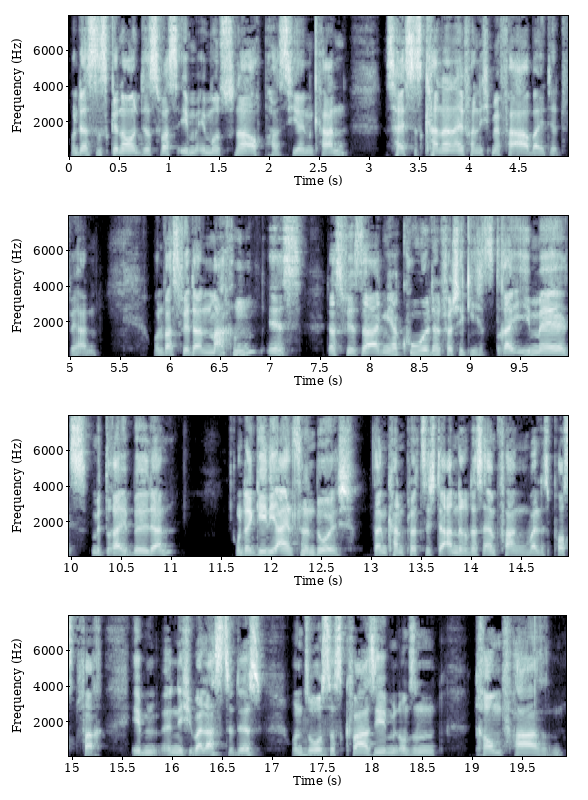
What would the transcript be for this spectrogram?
Und das ist genau das, was eben emotional auch passieren kann. Das heißt, es kann dann einfach nicht mehr verarbeitet werden. Und was wir dann machen, ist, dass wir sagen, ja cool, dann verschicke ich jetzt drei E-Mails mit drei Bildern und dann gehen die einzelnen durch. Dann kann plötzlich der andere das empfangen, weil das Postfach eben nicht überlastet ist. Und mhm. so ist das quasi mit unseren Traumphasen.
